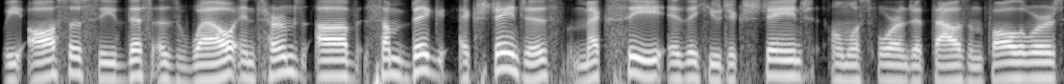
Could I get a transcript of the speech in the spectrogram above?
We also see this as well in terms of some big exchanges. MEXC is a huge exchange, almost 400,000 followers.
